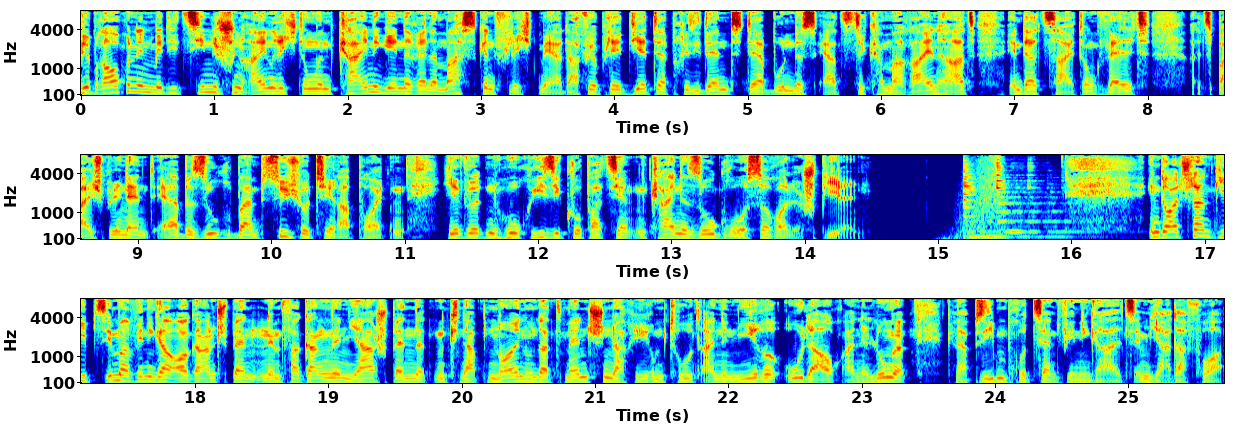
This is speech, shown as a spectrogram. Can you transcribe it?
Wir brauchen in medizinischen Einrichtungen keine generelle Maskenpflicht mehr. Dafür plädiert der Präsident der Bundesärztekammer Reinhardt in der Zeitung Welt. Als Beispiel nennt er Besuche beim Psychotherapeuten. Hier würden Hochrisikopatienten keine so große Rolle spielen. In Deutschland gibt's immer weniger Organspenden. Im vergangenen Jahr spendeten knapp 900 Menschen nach ihrem Tod eine Niere oder auch eine Lunge. Knapp sieben Prozent weniger als im Jahr davor.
